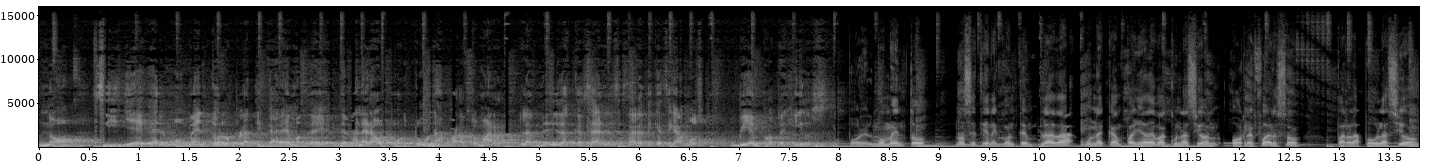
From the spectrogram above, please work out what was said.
No, si llega el momento lo platicaremos de, manera oportuna para tomar las medidas que sean necesarias y que sigamos bien protegidos. Por el momento, no se tiene contemplada una campaña de vacunación o refuerzo para la población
